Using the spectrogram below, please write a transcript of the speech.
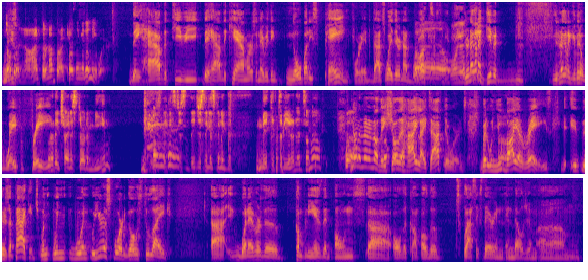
No, They just- they're not. They're not broadcasting it anywhere. They have the TV, they have the cameras and everything. Nobody's paying for it. That's why they're not broadcasting it. Well, they're not gonna give it. They're not gonna give it away for free. What are they trying to start a meme? They just think it's just they just think it's gonna make it to the internet somehow. Well, No, no, no, no, no. They show the highlights afterwards. But when you buy a race, it, there's a package. When when when when Eurosport goes to like uh, whatever the company is that owns uh, all the com- all the classics there in in Belgium, um,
